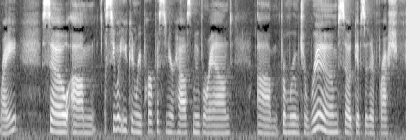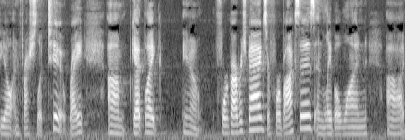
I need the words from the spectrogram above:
right? So, um, see what you can repurpose in your house, move around um, from room to room so it gives it a fresh feel and fresh look too, right? Um, get like, you know, four garbage bags or four boxes and label one uh,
